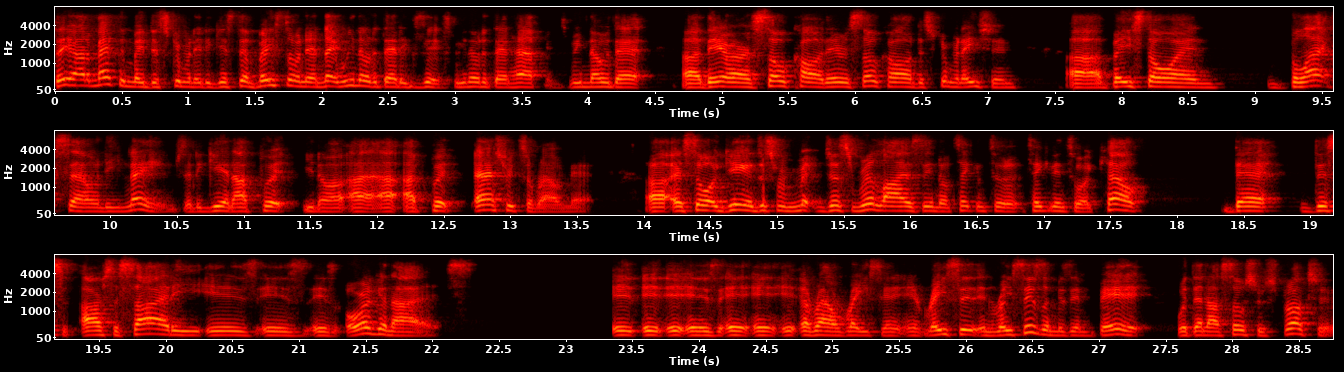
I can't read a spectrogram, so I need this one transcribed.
they automatically may discriminate against them based on their name. We know that that exists. We know that that happens. We know that uh, there are so-called there is so-called discrimination uh, based on black sounding names. And again, I put you know I I, put asterisks around that. Uh, and so again, just rem- just realize you know taking to taking into account that this our society is is is organized. It, it, it is it, around race and, and racism and racism is embedded within our social structure.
